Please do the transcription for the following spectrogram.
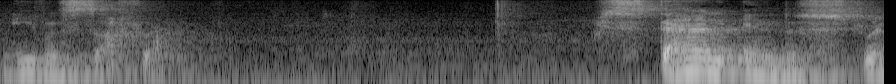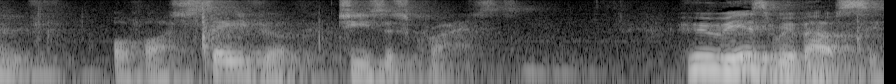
and even suffering. We stand in the strength of our Savior, Jesus Christ, who is without sin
